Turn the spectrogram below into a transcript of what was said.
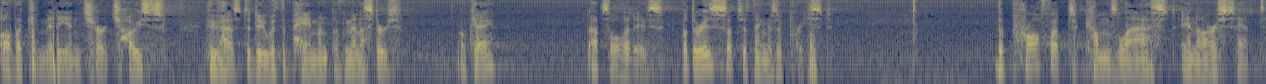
of a committee in church house who has to do with the payment of ministers. Okay? That's all it is. But there is such a thing as a priest. The prophet comes last in our set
